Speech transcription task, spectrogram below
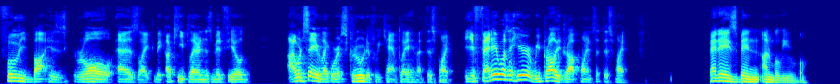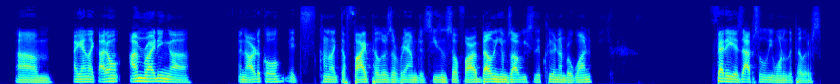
fully bought his role as like the, a key player in this midfield. I would say like we're screwed if we can't play him at this point. If Fede wasn't here, we probably drop points at this point. Fede has been unbelievable. Um, again, like I don't, I'm writing uh an article. It's kind of like the five pillars of Real Madrid season so far. Bellingham's obviously the clear number one. Fede is absolutely one of the pillars.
